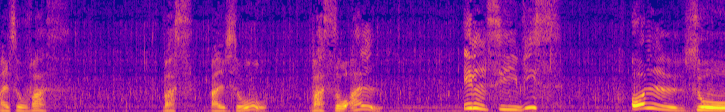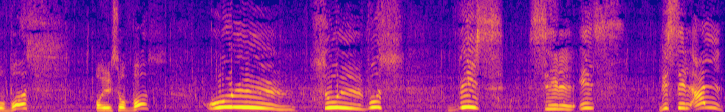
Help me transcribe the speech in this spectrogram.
Also was? Was also? Was so all? Il si vis? Also was? Also was? Ul sul vus? Vis sil is? Wissil all?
